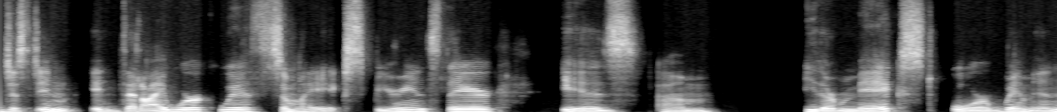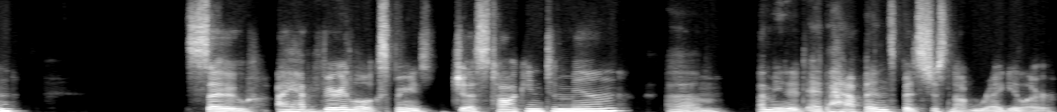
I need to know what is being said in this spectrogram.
just in, in, that i work with so my experience there is um, either mixed or women. So I have very little experience just talking to men. Um, I mean, it, it happens, but it's just not regular.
